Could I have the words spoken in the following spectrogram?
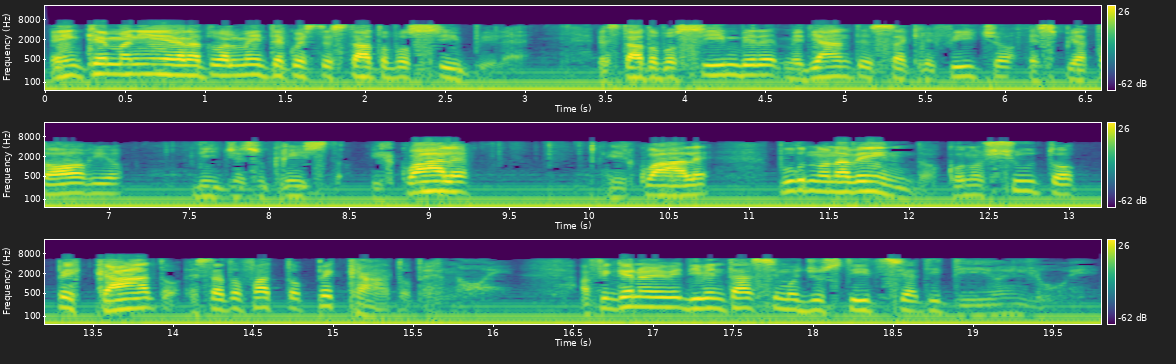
E in che maniera naturalmente questo è stato possibile? È stato possibile mediante il sacrificio espiatorio di Gesù Cristo, il quale, il quale pur non avendo conosciuto peccato, è stato fatto peccato per noi, affinché noi diventassimo giustizia di Dio in Lui.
